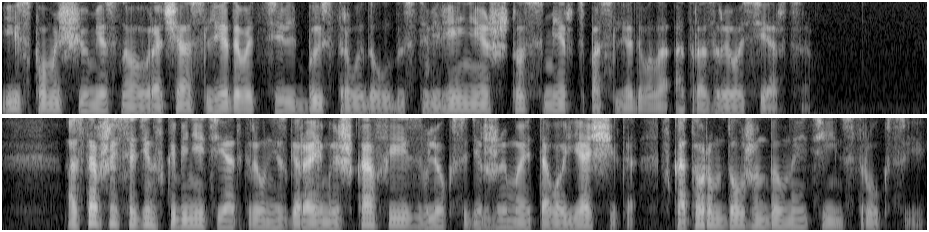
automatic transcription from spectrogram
и с помощью местного врача следователь быстро выдал удостоверение, что смерть последовала от разрыва сердца. Оставшись один в кабинете, я открыл несгораемый шкаф и извлек содержимое того ящика, в котором должен был найти инструкции.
